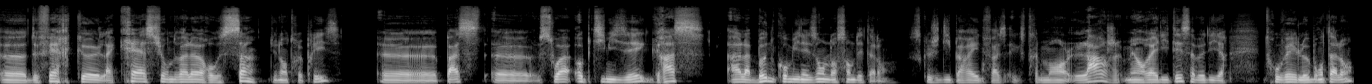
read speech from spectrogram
de faire que la création de valeur au sein d'une entreprise passe, soit optimisée grâce à la bonne combinaison de l'ensemble des talents ce que je dis paraît une phase extrêmement large, mais en réalité, ça veut dire trouver le bon talent,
